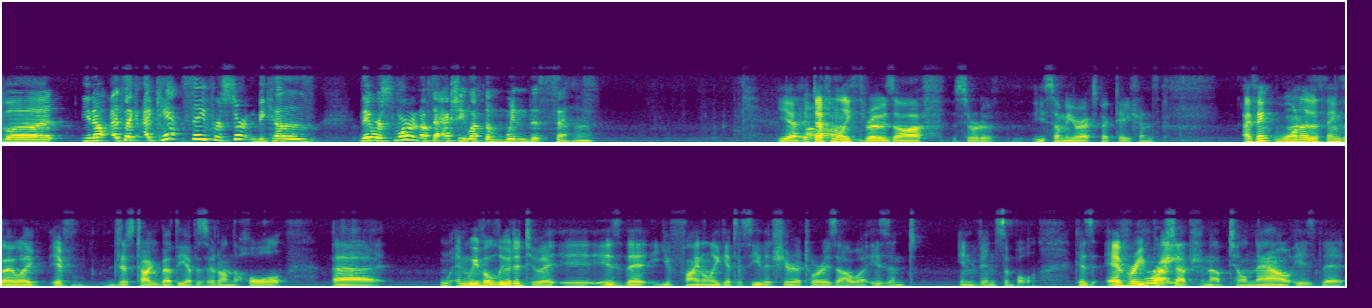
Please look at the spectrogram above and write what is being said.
but you know it's like I can't say for certain because they were smart enough to actually let them win this set. Mhm. Yeah, it definitely Um, throws off sort of some of your expectations. I think one of the things I like, if just talking about the episode on the whole, uh, and we've alluded to it, is that you finally get to see that Shiratorizawa isn't invincible. Because every Right. perception up till now is that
